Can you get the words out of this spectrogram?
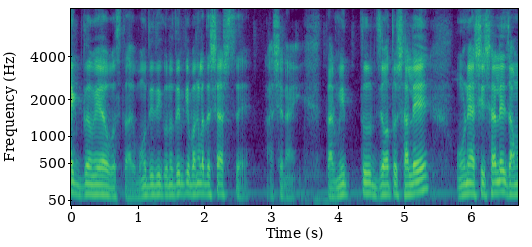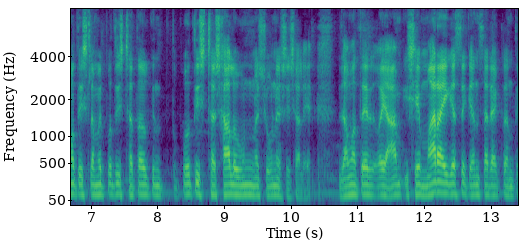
একদম এই অবস্থা। মোদিদি কোনোদিন কি বাংলাদেশে আসছে? আসে নাই। তার মৃত্যুর যত সালে উনআশি সালে জামাত ইসলামের প্রতিষ্ঠাতাও কিন্তু প্রতিষ্ঠা সাল উনিশশো উনআশি সালের জামাতের ওই আম- সে মারাই গেছে ক্যান্সারে আক্রান্ত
